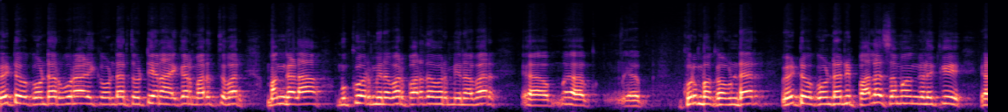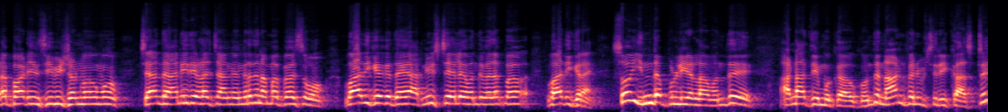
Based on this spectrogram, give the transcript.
வேட்டுவ கவுண்டர் ஊராளி கவுண்டர் தொட்டிய நாயக்கர் மருத்துவர் மங்களா முக்குவர் மீனவர் பரதவர் மீனவர் குடும்ப குறும்ப கவுண்டர் வேட்டுவ கவுண்டர்னு பல சமூகங்களுக்கு எடப்பாடியும் சி வி சண்முகமும் சேர்ந்து அநீதி இழைச்சாங்கிறது நம்ம பேசுவோம். வாதிக்க தயார். நியூஸ் டேலே வந்து வாதிக்கிறேன். ஸோ இந்த புள்ளியெல்லாம் வந்து அதிமுகவுக்கு வந்து நான் பெனிஃபிஷரி காஸ்ட்டு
